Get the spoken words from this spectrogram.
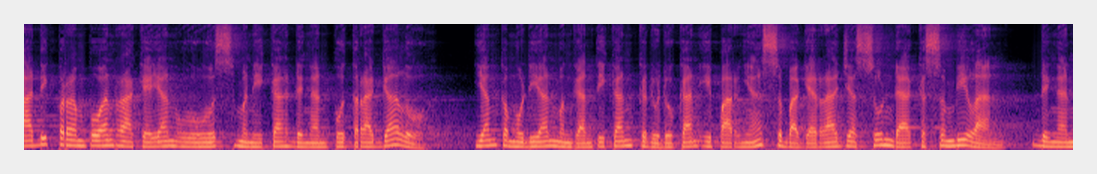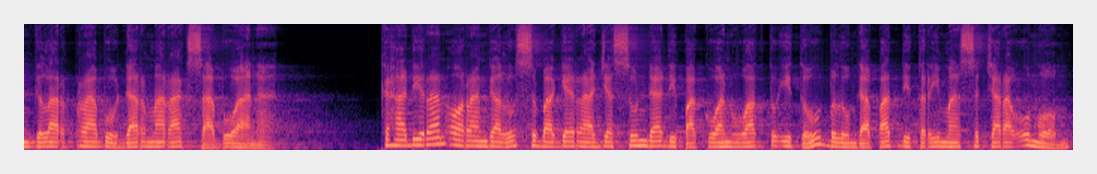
adik perempuan Rakeyan Wus menikah dengan putra Galuh, yang kemudian menggantikan kedudukan iparnya sebagai Raja Sunda ke-9, dengan gelar Prabu Dharma Raksa Buana. Kehadiran orang Galuh sebagai Raja Sunda di Pakuan waktu itu belum dapat diterima secara umum,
